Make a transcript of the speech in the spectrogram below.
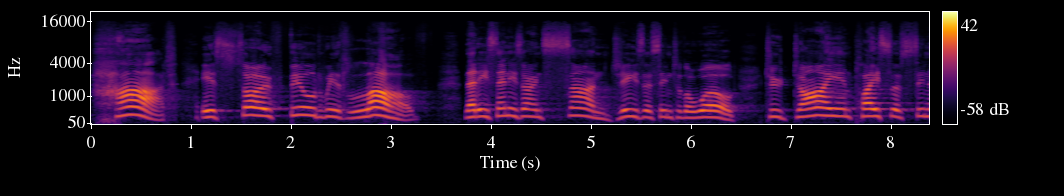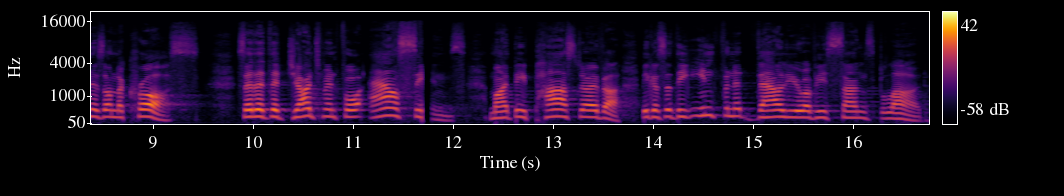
heart is so filled with love that he sent his own son, Jesus, into the world to die in place of sinners on the cross so that the judgment for our sins might be passed over because of the infinite value of his son's blood.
